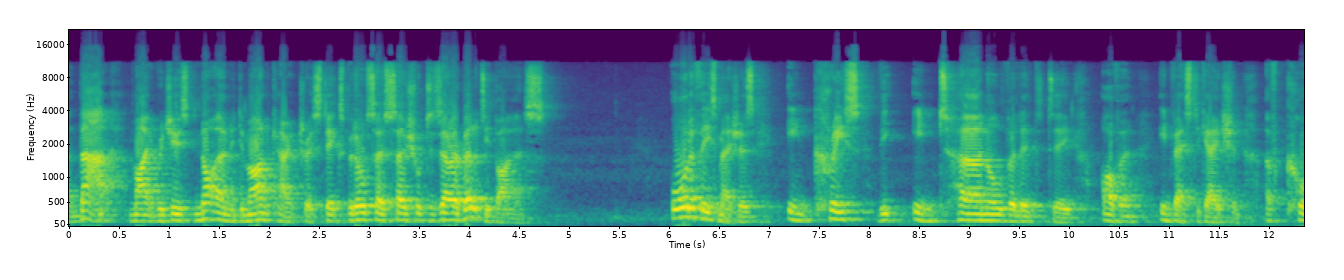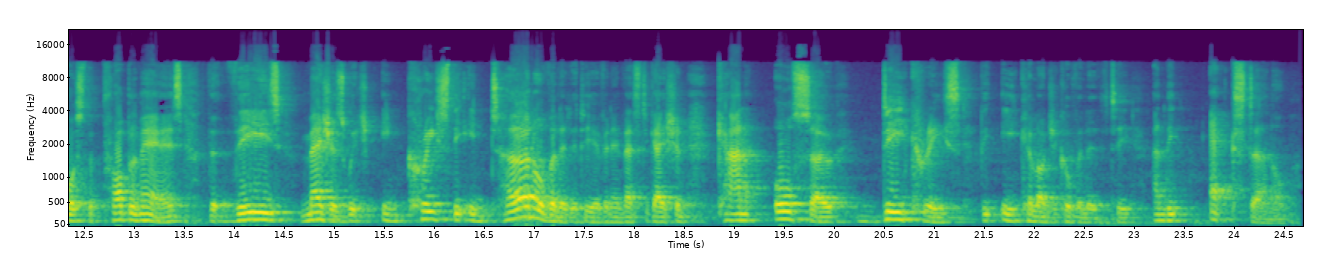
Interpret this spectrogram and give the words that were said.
and that might reduce not only demand characteristics but also social desirability bias. All of these measures increase the internal validity of an investigation. Of course, the problem is that these measures, which increase the internal validity of an investigation, can also decrease the ecological validity and the external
